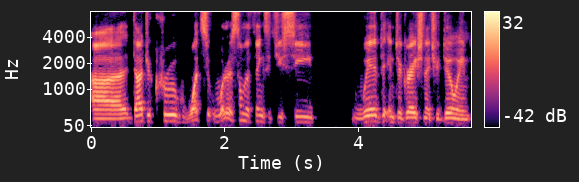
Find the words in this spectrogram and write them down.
Uh, Dr. Krug, what's what are some of the things that you see with the integration that you're doing?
